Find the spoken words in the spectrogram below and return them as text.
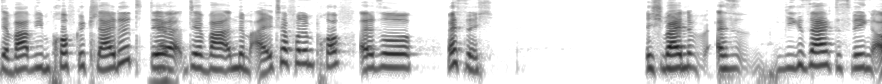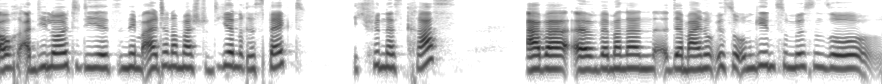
der war wie ein Prof gekleidet. Der, ja. der war in dem Alter von einem Prof. Also, weiß nicht. Ich meine, also, wie gesagt, deswegen auch an die Leute, die jetzt in dem Alter nochmal studieren, Respekt. Ich finde das krass. Aber äh, wenn man dann der Meinung ist, so umgehen zu müssen, so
